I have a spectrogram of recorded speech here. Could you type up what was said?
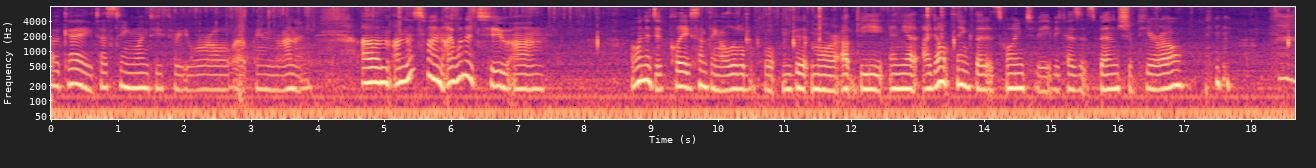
okay, testing one, two, three. We're all up and running. Um, on this one, I wanted to um, I wanted to play something a little bit more upbeat, and yet I don't think that it's going to be because it's Ben Shapiro.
